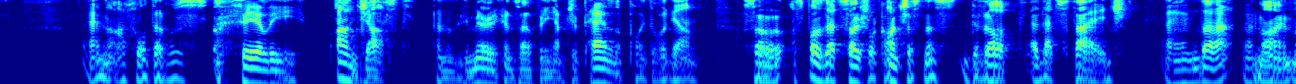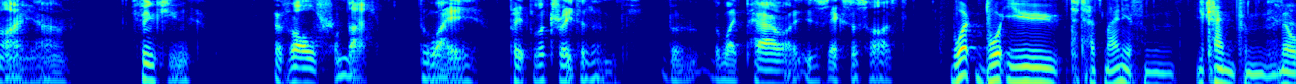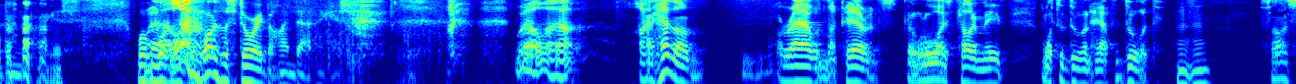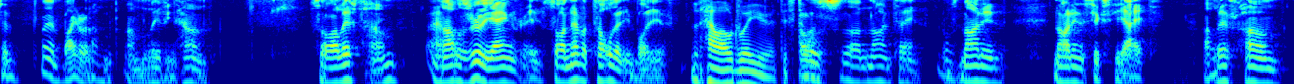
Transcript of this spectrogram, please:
And I thought that was fairly unjust. And the Americans opening up Japan at the point of a gun. So I suppose that social consciousness developed at that stage, and, uh, and my my uh, thinking evolved from that. The way people are treated and the the way power is exercised. what brought you to tasmania from you came from melbourne i guess what, what, Well- was, what was the story behind that i guess Well, uh, I had a, a row with my parents. They were always telling me what to do and how to do it. mm-hmm. So I said, well, bugger it, I'm, I'm leaving home. So I left home and I was really angry. So I never told anybody. how old were you at this time? I was uh, 19. It was 19, 1968. I left home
